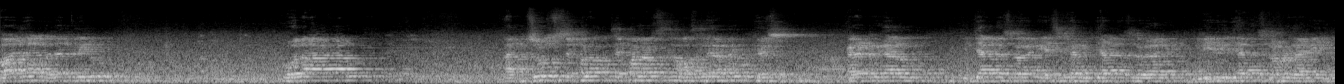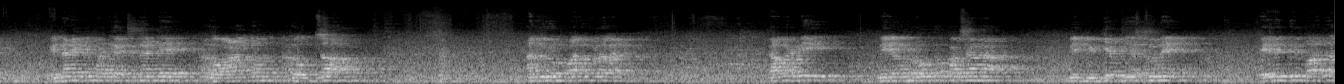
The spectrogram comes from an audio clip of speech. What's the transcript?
బాజా భద్రత్రీలు కోలాటాలు ఆ జోస్ చెప్పాల చెప్పాల్సిన అవసరం లేదని తెలుసు. కలెక్టర్ గారు విద్యార్థులు కానీ ఎస్సీ గారు విద్యార్థులు కానీ లీడ్ విద్యార్థులు కానీ వినాయక పండుగ వచ్చిందంటే అదో ఆనందం అదో ఉత్సాహం. అందులో పాల్గొనాలని కాబట్టి నేను ప్రభుత్వ పక్షాన మీకు విజ్ఞప్తి చేస్తూనే ఏదైతే బాధా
